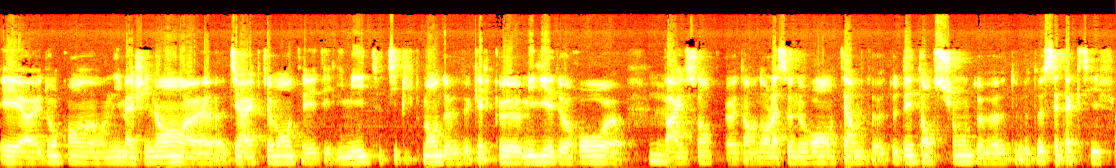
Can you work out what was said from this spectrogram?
et euh, donc en, imaginant euh, directement des, des, limites, typiquement de, de quelques milliers d'euros, mmh. par exemple, dans, dans, la zone euro en termes de, de détention de, de, cet actif.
